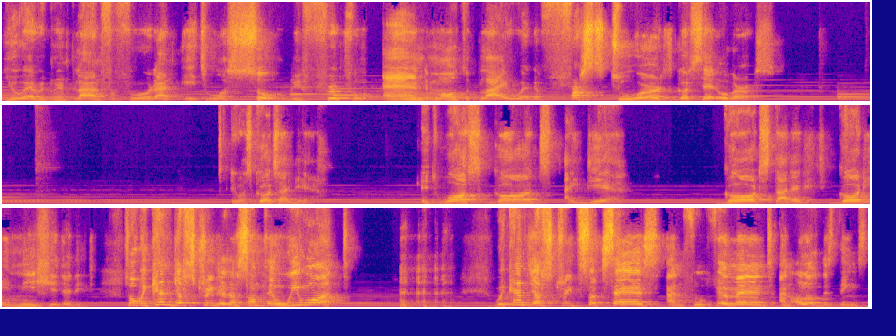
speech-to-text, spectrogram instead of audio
you every green plant for food, and it was so. Be fruitful and multiply were the first two words God said over us. It was God's idea. It was God's idea. God started it, God initiated it. So we can't just treat it as something we want. we can't just treat success and fulfillment and all of these things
